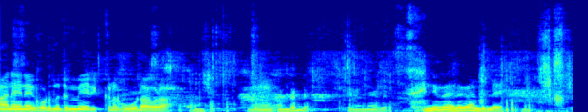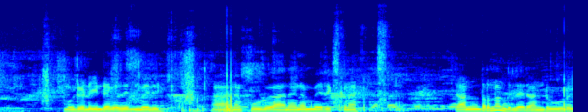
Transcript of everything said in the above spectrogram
ആനേനെ കൊടുത്തിട്ട് മെരിക്കണ കൂടാ കൂടാ സിനിമയിലെ. കണ്ടില്ലേ? മുരളീന്റെ ഒക്കെ സിനിമയിൽ ആനക്കൂട് ആനേനെ മെരിക്കണ. രണ്ടെണ്ണം ഉണ്ടല്ലേ? രണ്ട് കൂട്.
